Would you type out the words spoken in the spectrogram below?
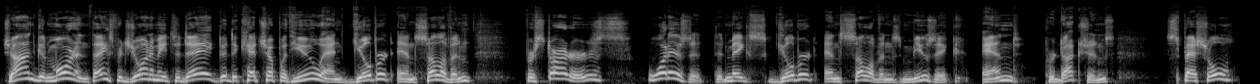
John, good morning. Thanks for joining me today. Good to catch up with you and Gilbert and Sullivan. For starters, what is it that makes Gilbert and Sullivan's music and productions special,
